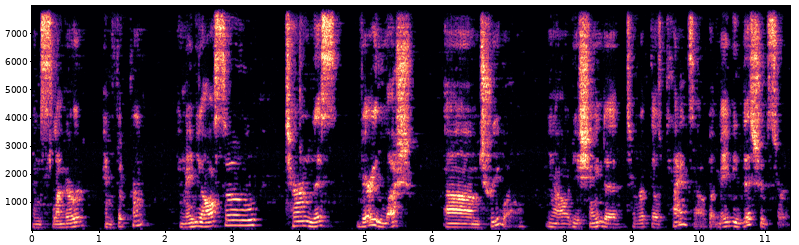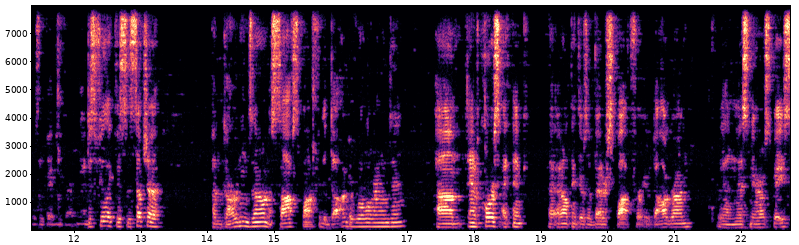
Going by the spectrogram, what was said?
and slenderer in footprint. And maybe also turn this very lush um, tree well. You know, I'd be ashamed to, to rip those plants out, but maybe this should serve as a veggie garden. I just feel like this is such a, a garden zone, a soft spot for the dog to roll around in. Um, and of course, I think I don't think there's a better spot for a dog run in this narrow space.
